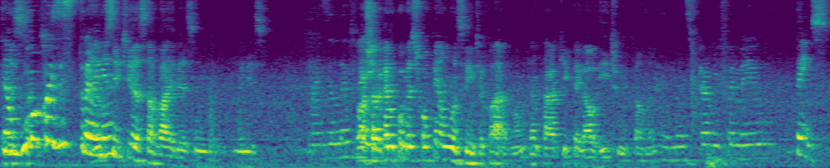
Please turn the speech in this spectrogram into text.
Tem Interessante. alguma coisa Eu estranha. não sentia essa vibe assim no início. Mas eu levei. Eu achava que era no começo de qualquer um, assim, tipo, ah, vamos tentar aqui pegar o ritmo então, né? É, mas pra mim foi meio tenso.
